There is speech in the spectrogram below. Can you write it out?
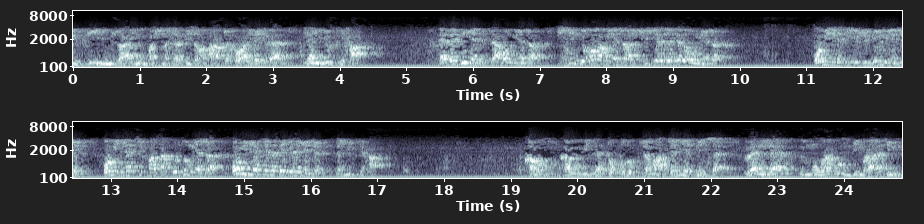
bir fiili müzari'nin başına geldiği zaman Arapça kavaide göre len yufliha ebediyen iflah olmayacak. Şimdi olamayacağı gibi gelecekte de olmayacak. O milletin yüzü gülmeyecek. O millet çıkmazdan kurtulmayacak. O millet cennete giremeyecek. Len yufliha. Kavm, kavm, millet, topluluk, cemaat, cemiyet neyse. Vellev umurahum bimraatin.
